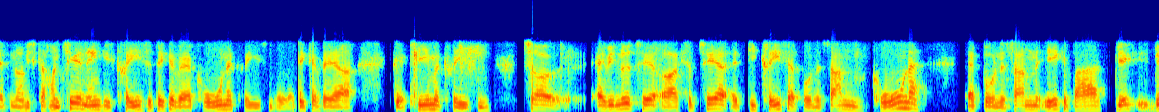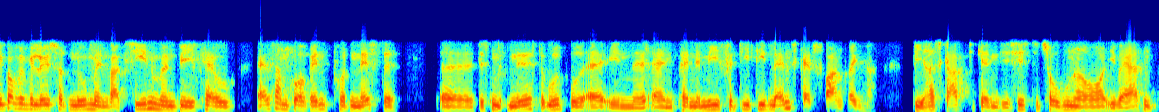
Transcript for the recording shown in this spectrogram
at når vi skal håndtere en enkelt krise, det kan være coronakrisen, eller det kan være klimakrisen, så er vi nødt til at acceptere, at de kriser er bundet sammen. Corona er bundet sammen. Ikke bare, det går, at vi løser det nu med en vaccine, men vi kan jo alle sammen gå og vente på den næste, øh, det næste udbrud af en, øh, af en pandemi, fordi de landskabsforandringer, vi har skabt igennem de sidste 200 år i verden,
